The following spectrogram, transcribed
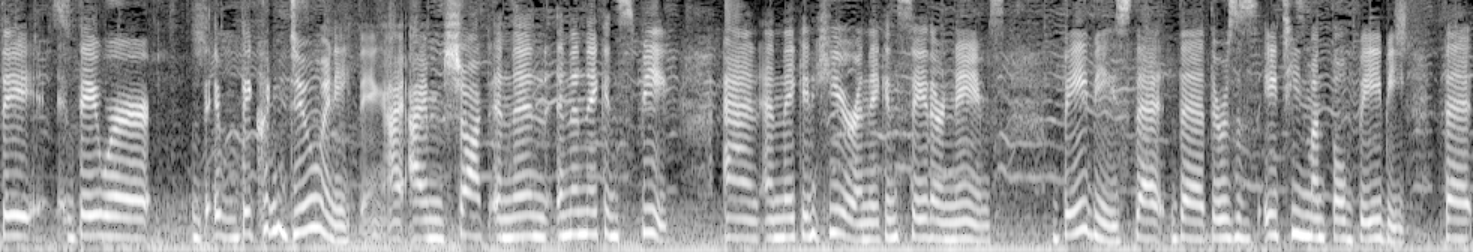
they they were they, they couldn't do anything. I, am shocked. And then and then they can speak, and and they can hear and they can say their names. Babies that that there was this 18 month old baby that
